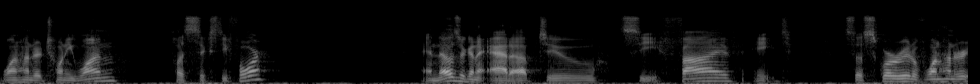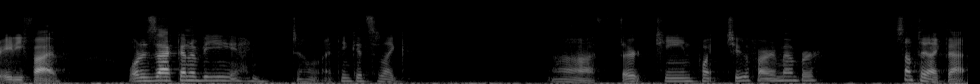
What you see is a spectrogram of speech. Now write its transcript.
121 plus 64. And those are going to add up to, let's see, 5, 8. So square root of 185. What is that going to be? I don't, I think it's like uh, 13.2 if I remember. Something like that.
